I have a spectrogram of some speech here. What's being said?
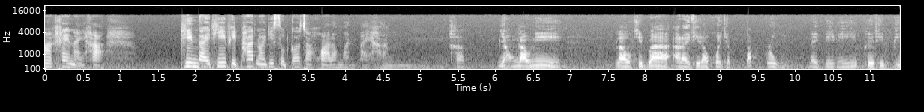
มากแค่ไหนค่ะ ทีมใดที่ผิดพลาดน้อยที่สุดก็จะคว้ารางวัลไปค่ะครับ อย่างของเรานี่ เราคิดว่าอะไรที่เราควรจะปรับปรุงในปีนี้เพื่อที่ปี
